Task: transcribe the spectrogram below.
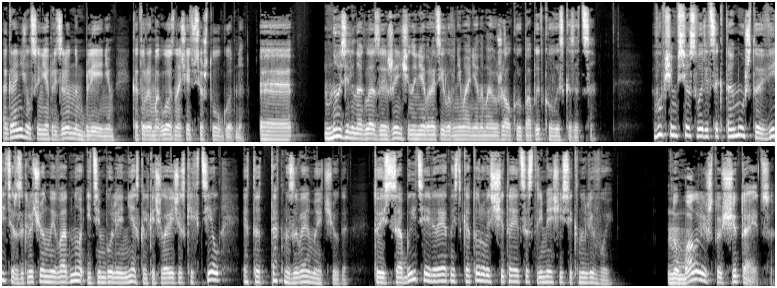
ограничился неопределенным блеянием, которое могло означать все что угодно. Э, но зеленоглазая женщина не обратила внимания на мою жалкую попытку высказаться. В общем, все сводится к тому, что ветер, заключенный в одно и тем более несколько человеческих тел, это так называемое чудо, то есть событие, вероятность которого считается стремящейся к нулевой. Ну мало ли что считается,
